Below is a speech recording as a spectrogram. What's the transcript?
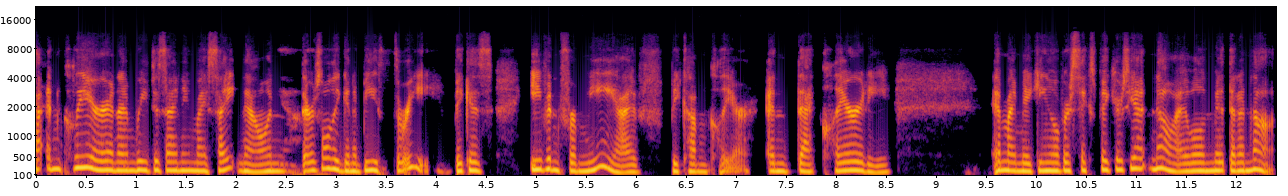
gotten clear and I'm redesigning my site now. And yeah. there's only going to be three because even for me, I've become clear. And that clarity, am I making over six figures yet? No, I will admit that I'm not.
